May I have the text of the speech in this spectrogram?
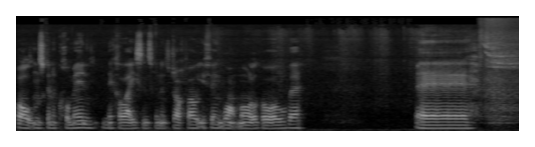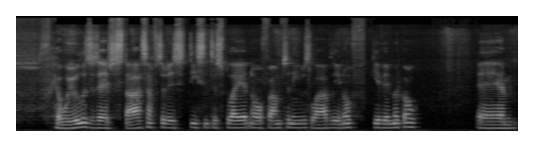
Bolton's going to come in. Nicolaisen's going to drop out. You think what more will go over? Uh, Hiwula deserves to start after his decent display at Northampton. He was lively enough. Give him a go. Um,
